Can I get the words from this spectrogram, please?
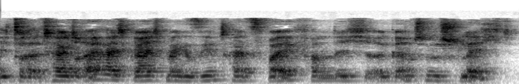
ich, Teil 3 habe ich gar nicht mehr gesehen. Teil 2 fand ich äh, ganz schön schlecht.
